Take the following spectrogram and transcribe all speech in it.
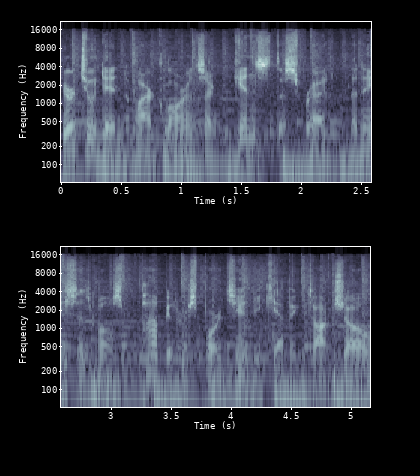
You're tuned in to Mark Lawrence Against the Spread, the nation's most popular sports handicapping talk show.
